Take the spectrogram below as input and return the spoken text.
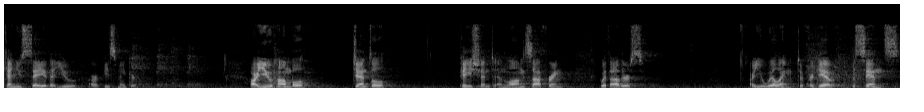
can you say that you are a peacemaker? Are you humble gentle, patient, and long suffering with others? Are you willing to forgive the sins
